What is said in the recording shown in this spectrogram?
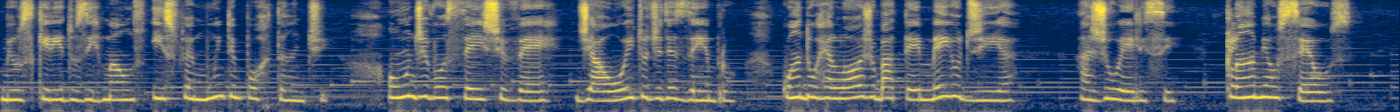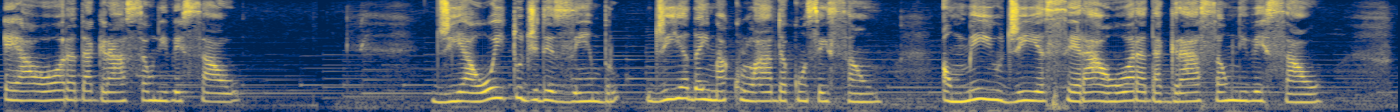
Meus queridos irmãos, isto é muito importante. Onde você estiver, dia 8 de dezembro, quando o relógio bater meio-dia, ajoelhe-se, clame aos céus. É a hora da graça universal. Dia 8 de dezembro, dia da Imaculada Conceição. Ao meio-dia será a hora da graça universal.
